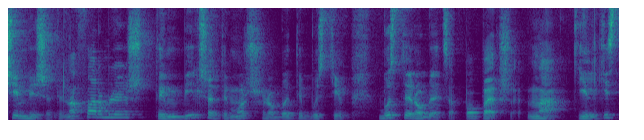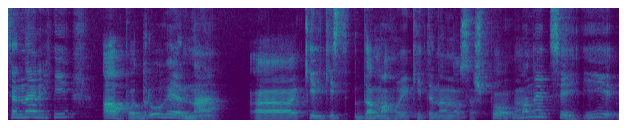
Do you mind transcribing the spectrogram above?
чим більше ти нафармлюєш, тим більше ти можеш робити бустів. Бусти робляться, по-перше, на кількість енергії, а по-друге, на е, кількість дамагу, який ти наносиш по монетці, і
